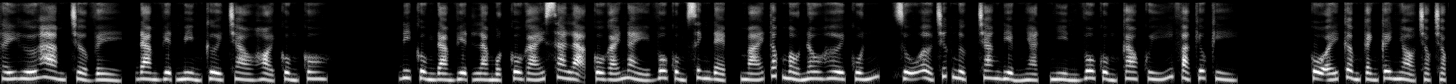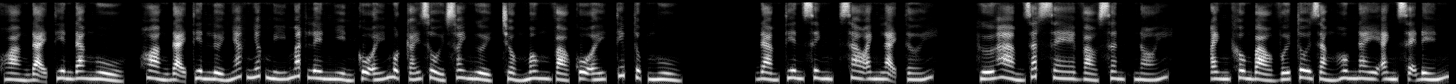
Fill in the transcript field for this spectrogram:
Thấy hứa hàm trở về, đàm Việt mỉm cười chào hỏi cùng cô. Đi cùng đàm Việt là một cô gái xa lạ, cô gái này vô cùng xinh đẹp, mái tóc màu nâu hơi cuốn, rũ ở trước ngực trang điểm nhạt nhìn vô cùng cao quý và kiêu kỳ. Cô ấy cầm cành cây nhỏ chọc chọc Hoàng Đại Tiên đang ngủ, Hoàng Đại Tiên lười nhác nhấc mí mắt lên nhìn cô ấy một cái rồi xoay người, chồng mông vào cô ấy tiếp tục ngủ. Đàm tiên sinh, sao anh lại tới? Hứa hàm dắt xe vào sân, nói. Anh không bảo với tôi rằng hôm nay anh sẽ đến.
